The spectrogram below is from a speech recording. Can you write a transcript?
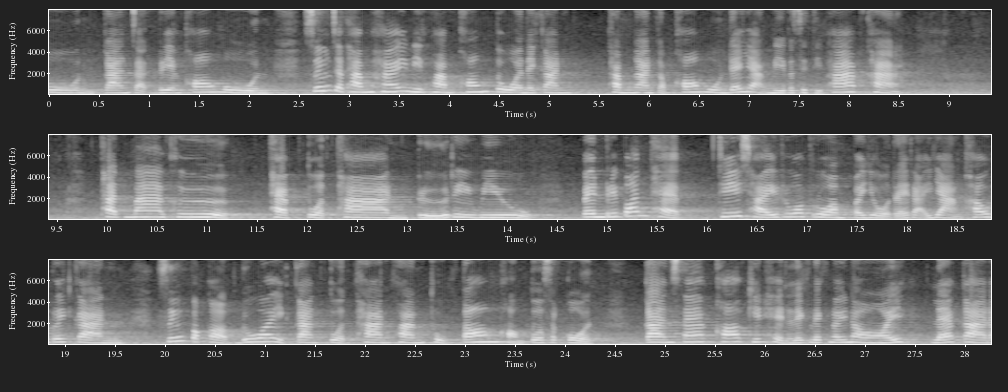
มูล การจัดเรียงข้อมูล ซึ่งจะทำให้มีความคล่องตัวในการทำงานกับข้อมูลได้อย่างมีประสิทธิภาพค่ะ ถัดมาคือ แท็บตรวจทานหรือรีวิว เป็นริบบอนแท็บที่ใช้รวบรวมประโยชน์หลาย ๆ อย่างเข้าด้วยกัน ซึ่งประกอบด้วยการตรวจทานความถูกต้องของตัวสะกด การแทรกข้อคิดเห็นเล็ก ๆ น้อย ๆ และการ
